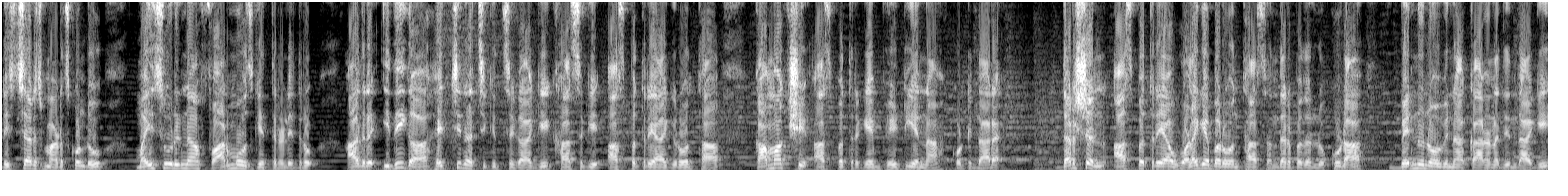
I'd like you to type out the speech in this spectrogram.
ಡಿಸ್ಚಾರ್ಜ್ ಮಾಡಿಸ್ಕೊಂಡು ಮೈಸೂರಿನ ಫಾರ್ಮ್ ಹೌಸ್ಗೆ ತೆರಳಿದ್ರು. ಆದರೆ ಇದೀಗ ಹೆಚ್ಚಿನ ಚಿಕಿತ್ಸೆಗಾಗಿ ಖಾಸಗಿ ಆಸ್ಪತ್ರೆಯಾಗಿರುವಂತಹ ಕಾಮಾಕ್ಷಿ ಆಸ್ಪತ್ರೆಗೆ ಭೇಟಿಯನ್ನ ಕೊಟ್ಟಿದ್ದಾರೆ. ದರ್ಶನ್ ಆಸ್ಪತ್ರೆಯ ಒಳಗೆ ಬರುವಂತಹ ಸಂದರ್ಭದಲ್ಲೂ ಕೂಡ ಬೆನ್ನು ನೋವಿನ ಕಾರಣದಿಂದಾಗಿ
